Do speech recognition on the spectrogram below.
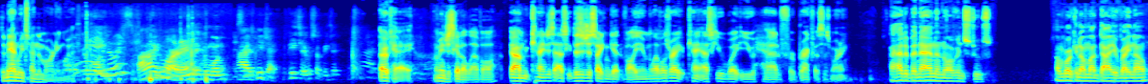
the man we'd spend the morning with. Hi, good morning. Hey, good morning. Hi, PJ. PJ, what's up, PJ? Okay, let me just get a level. Um, can I just ask you? This is just so I can get volume levels right. Can I ask you what you had for breakfast this morning? I had a banana and orange juice. I'm working on my diet right now.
